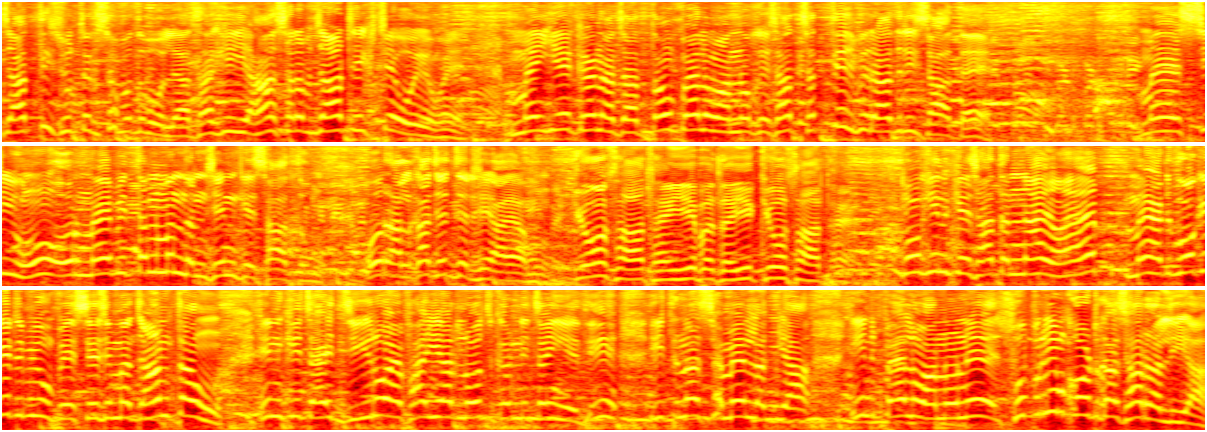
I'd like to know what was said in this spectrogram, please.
जाति सूचक शब्द बोला था कि यहाँ सिर्फ़ जाट इकट्ठे हुए हुए हैं। मैं ये कहना चाहता हूँ पहलवानों के साथ छत्तीस बिरादरी साथ है। मैं एस हूँ और मैं भी तन मन धन से इनके साथ हूँ और हल्का झज्जर से आया हूँ। क्यों साथ हैं? ये बताइए क्यों साथ हैं? क्योंकि इनके साथ अन्याय हुआ है। मैं एडवोकेट भी हूँ पेशे से मैं जानता हूँ। इनकी चाहे zero F I R launch करनी चाहिए थी इतना समय लग गया। इन पहलवानों ने सुप्रीम कोर्ट का सहारा लिया।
